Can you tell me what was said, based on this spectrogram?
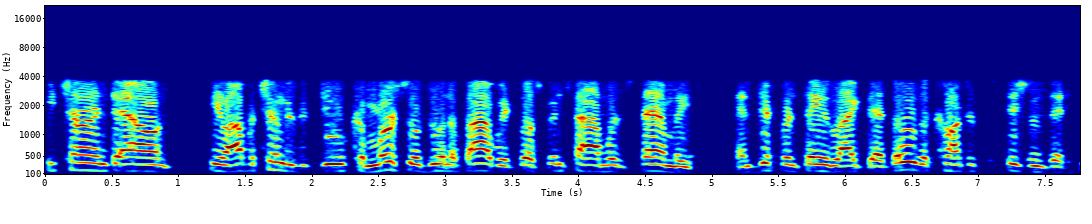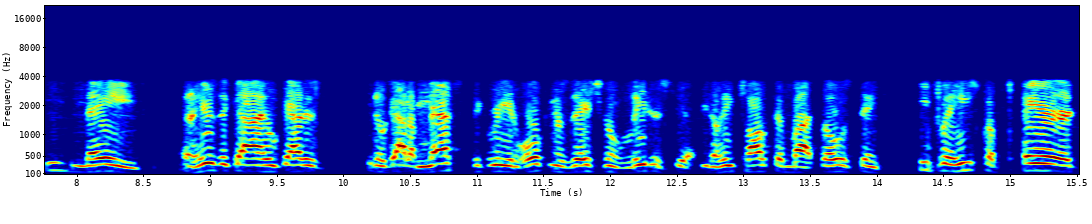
he turned down, you know, opportunities to do commercial during the bye week, go spend time with his family and different things like that. Those are conscious decisions that he made. And here's a guy who got his, you know, got a master's degree in organizational leadership. You know, he talked about those things. He he's prepared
